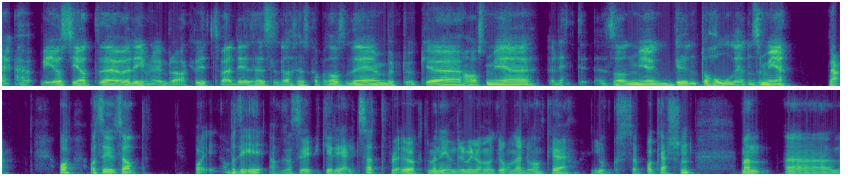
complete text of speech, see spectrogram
vil jo si at det er jo rimelig bra kredittverdige selskapet nå, så det burde jo ikke ha så mye, rett, så mye grunn til å holde igjen så mye. Nei. Og, og si sånn at og, si, ikke reelt sett, for det økte med 900 millioner kroner. Du kan ikke jukse på cashen. Men eh,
